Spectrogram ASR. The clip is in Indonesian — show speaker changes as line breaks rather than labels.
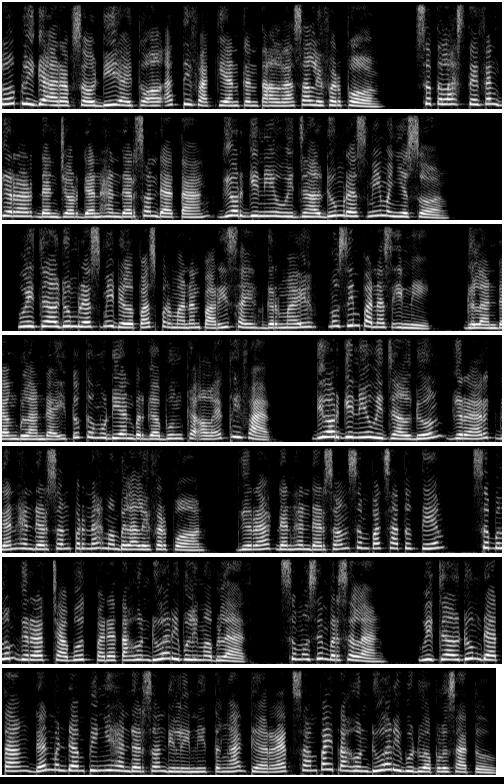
Klub Liga Arab Saudi yaitu Al kian kental rasa Liverpool. Setelah Steven Gerrard dan Jordan Henderson datang, Georgini Wijnaldum resmi menyusul. Wijnaldum resmi dilepas permanen Paris Saint-Germain musim panas ini. Gelandang Belanda itu kemudian bergabung ke Al Attifaq. Georgini Wijnaldum, Gerrard, dan Henderson pernah membela Liverpool. Gerrard dan Henderson sempat satu tim sebelum Gerrard cabut pada tahun 2015. Semusim berselang, Wijaldum datang dan mendampingi Henderson di lini tengah The sampai tahun 2021.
